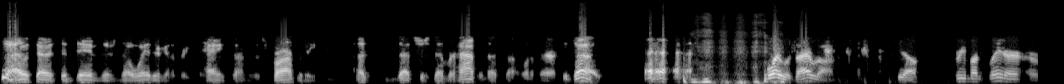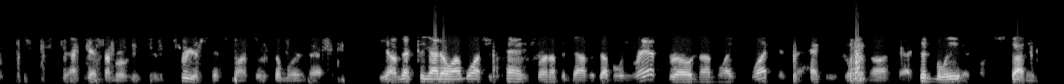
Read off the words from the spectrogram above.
Yeah, I looked at it and said, "Dave, there's no way they're going to bring tanks onto this property. That's that's just never happened. That's not what America does." Boy, was I wrong. You know, three months later, or I can't remember, it was three or six months or somewhere in there. You know, next thing I know, I'm watching tanks run up and down the Double E Ranch Road, and I'm like, "What in the heck is going on?" there? I couldn't believe it. It was stunning.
